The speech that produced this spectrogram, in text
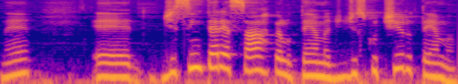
Né? é, de se interessar pelo tema, de discutir o tema.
